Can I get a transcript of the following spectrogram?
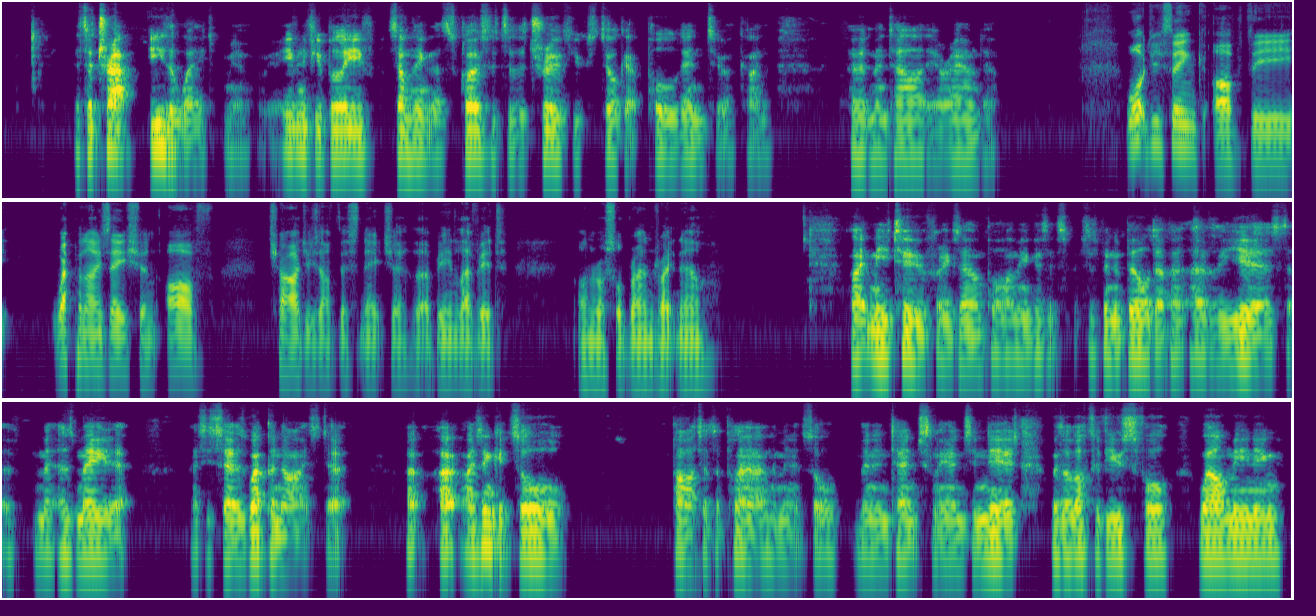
it's a trap either way. You know, even if you believe something that's closer to the truth, you still get pulled into a kind of herd mentality around it. What do you think of the weaponization of charges of this nature that are being levied on Russell Brand right now? Like Me Too, for example. I mean, because it's there's been a build up over the years that has made it, as he says, weaponized it. I, I, I think it's all part of the plan. I mean, it's all been intentionally engineered with a lot of useful, well meaning,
